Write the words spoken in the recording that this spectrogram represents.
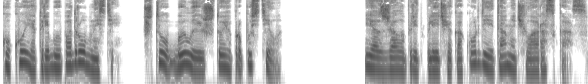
Куко я требую подробностей. Что было и что я пропустила? Я сжала предплечье к аккорде, и та начала рассказ.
